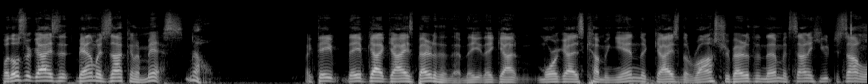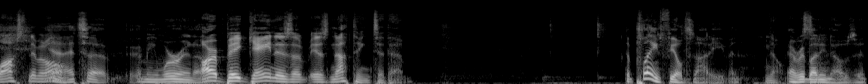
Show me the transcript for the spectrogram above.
But those are guys that Bama's not going to miss. No. Like they they've got guys better than them. They they got more guys coming in. The guys in the roster better than them. It's not a huge. It's not a loss to them at all. Yeah, it's a. I mean, we're in a. Our big gain is a, is nothing to them. the playing field's not even. No, everybody knows it.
